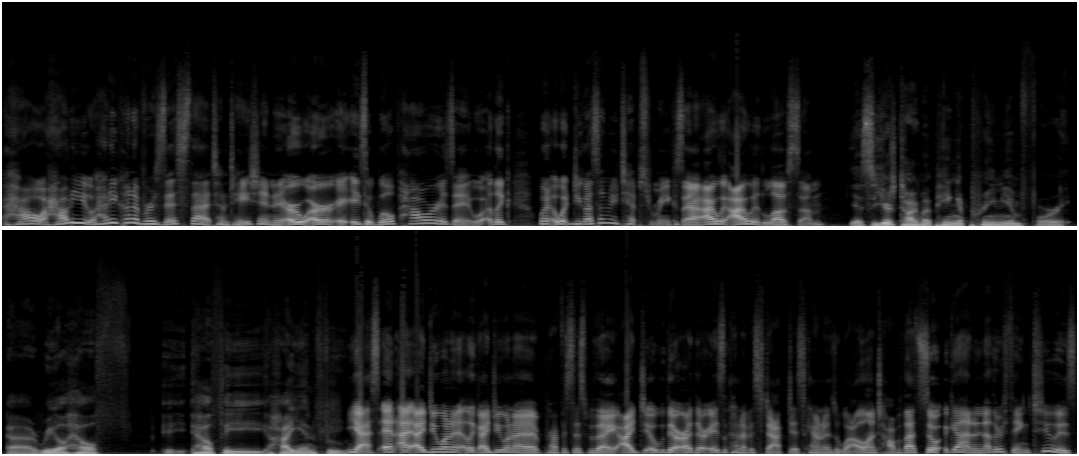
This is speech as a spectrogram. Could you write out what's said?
how how do you how do you kind of resist that temptation? Or or is it willpower? Is it like what what do you guys have any tips for me? Because I, I would love some. Yeah, so you're talking about paying a premium for uh, real health, healthy, high end food. yes and I, I do want to like I do want to preface this with I I do there are there is a kind of a staff discount as well on top of that. So again another thing too is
